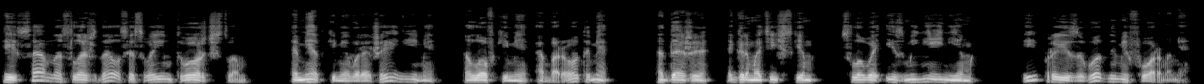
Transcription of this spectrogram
и сам наслаждался своим творчеством, меткими выражениями, ловкими оборотами, даже грамматическим словоизменением и производными формами.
